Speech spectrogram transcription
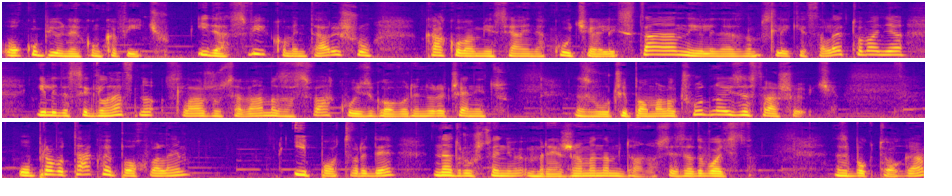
okupi u nekom kafiću i da svi komentarišu kako vam je sjajna kuća ili stan ili ne znam slike sa letovanja ili da se glasno slažu sa vama za svaku izgovorenu rečenicu. Zvuči pomalo čudno i zastrašujuće. Upravo takve pohvale i potvrde na društvenim mrežama nam donose zadovoljstvo. Zbog toga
